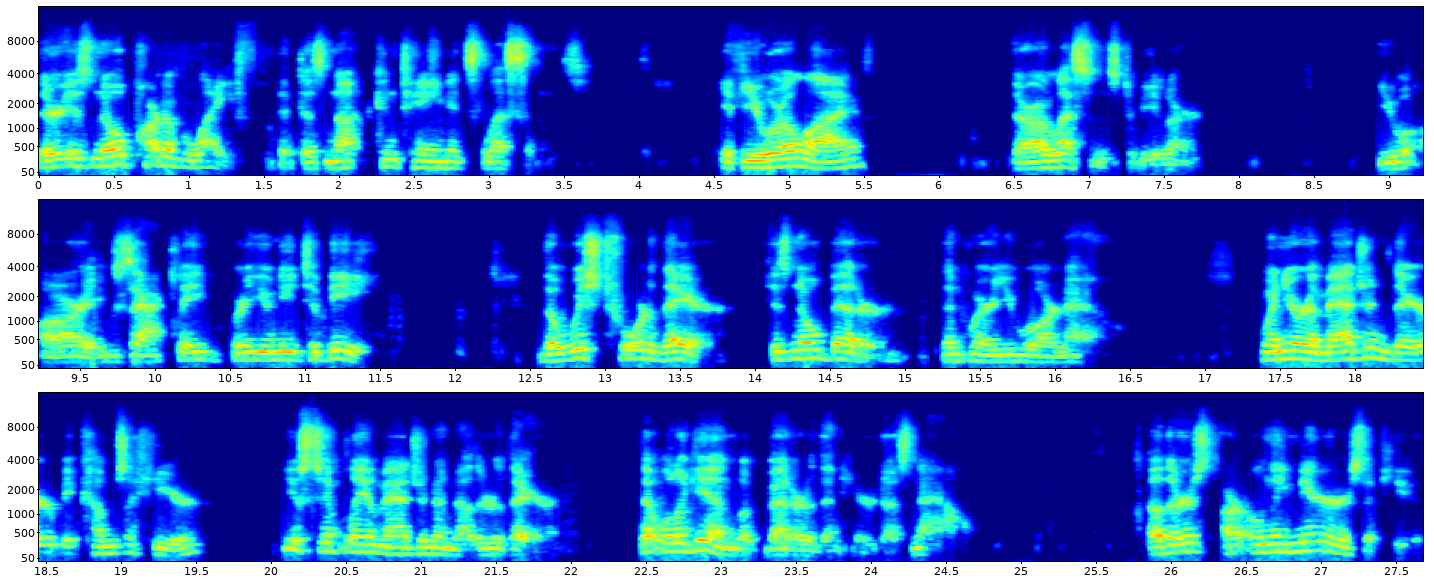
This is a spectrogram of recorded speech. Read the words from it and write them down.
There is no part of life that does not contain its lessons. If you are alive, there are lessons to be learned. You are exactly where you need to be. The wished for there is no better than where you are now. When your imagined there becomes a here, you simply imagine another there that will again look better than here does now. Others are only mirrors of you.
